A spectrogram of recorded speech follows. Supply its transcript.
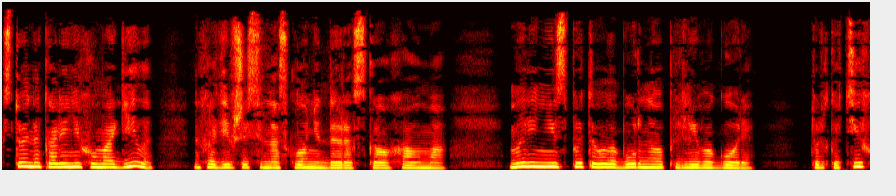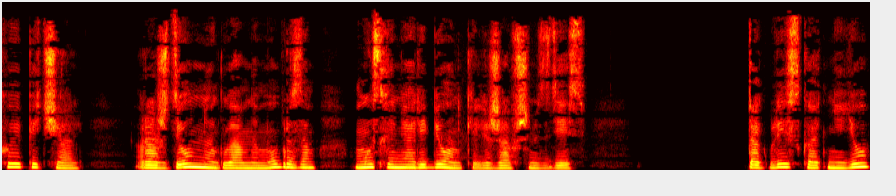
Стоя на коленях у могилы, находившейся на склоне Деровского холма, Мэри не испытывала бурного прилива горя, только тихую печаль, рожденную главным образом мыслями о ребенке, лежавшем здесь, так близко от нее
